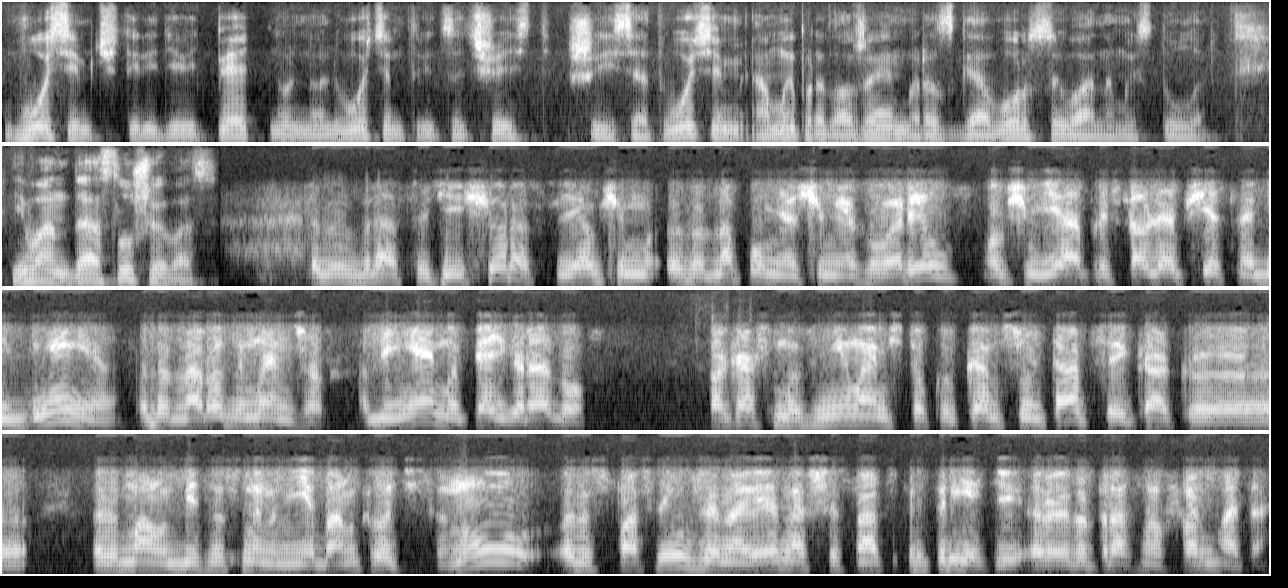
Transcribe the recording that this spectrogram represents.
8 495 008 36 68. А мы продолжаем разговор с Иваном из Тула. Иван, да, слушаю вас. Здравствуйте еще раз. Я, в общем, напомню, о чем я говорил. В общем, я представляю общественное объединение, это народный менеджер. Объединяем мы пять городов. Пока что мы занимаемся только консультацией, как э, малым бизнесменам не обанкротиться. Ну, спасли уже, наверное, 16 предприятий этот разного формата.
